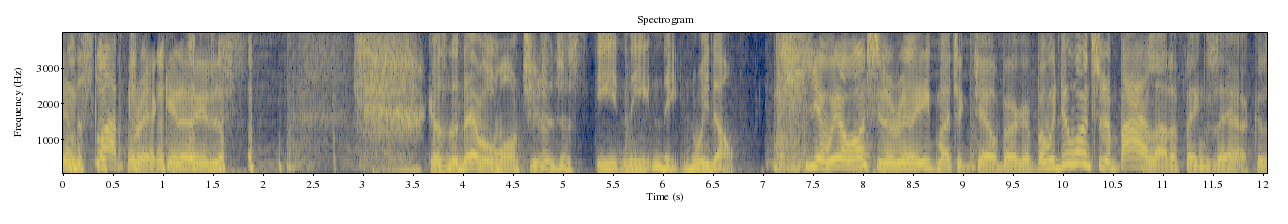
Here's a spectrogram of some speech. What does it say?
in the slot trick. You know, you just Because the devil wants you to just eat and eat and eat, and we don't. yeah. We don't want you to really eat much at Jailburger, but we do want you to buy a lot of things there because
